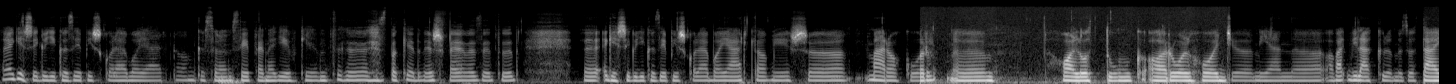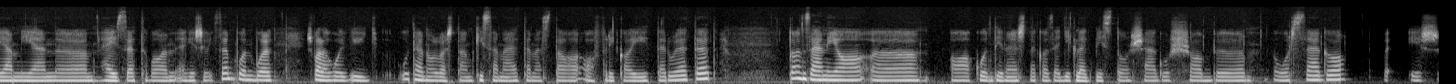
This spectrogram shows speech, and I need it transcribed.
Egészségügyi középiskolába jártam. Köszönöm szépen egyébként ezt a kedves felvezetőt. Egészségügyi középiskolába jártam, és már akkor hallottunk arról, hogy milyen a világ különböző táján milyen helyzet van egészségügyi szempontból, és valahogy így utánolvastam, kiszemeltem ezt a afrikai területet. Tanzánia a kontinensnek az egyik legbiztonságosabb országa, és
